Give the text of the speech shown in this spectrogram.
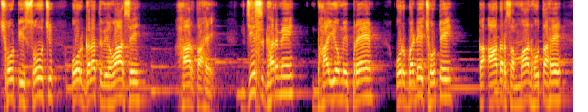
छोटी सोच और गलत व्यवहार से हारता है। जिस घर में भाइयों में प्रेम और बड़े छोटे का आदर सम्मान होता है,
